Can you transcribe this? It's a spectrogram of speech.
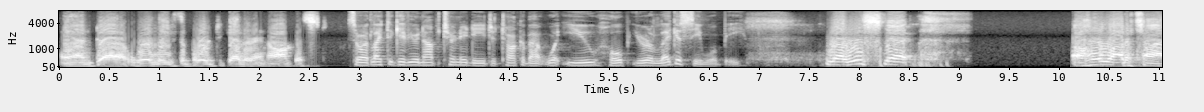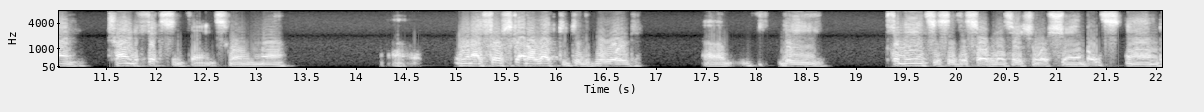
And uh, we'll leave the board together in August. So I'd like to give you an opportunity to talk about what you hope your legacy will be. Well, we've spent a whole lot of time trying to fix some things. When uh, uh, when I first got elected to the board, um, the finances of this organization were shambles, and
